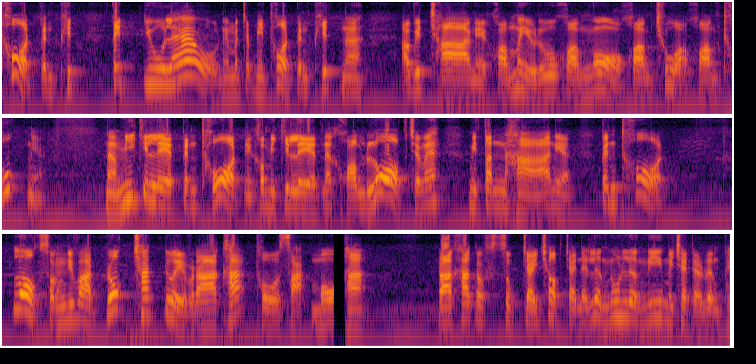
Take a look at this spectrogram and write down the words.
โทษเป็นพิษ ติดอยู่แล้วเนี่ยมันจะมีโทษเป็นพิษนะอวิชชาเนี่ยความไม่รู้ความโง่ ความชั่วความทุกข์เนี่ยนะมีกิเลสเป็นโทษเนี่ยเขามีกิเลสนะความโลภใช่ไหมมีตัณหาเนี่ยเป็นโทษ โลกสันนิวาสรกชัดด้วยราคะโทสะโมหะ ราคะก็สุขใจชอบใจในเรื่องนู้นเรื่องนี้ไม่ใช่แต่เรื่องเพ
